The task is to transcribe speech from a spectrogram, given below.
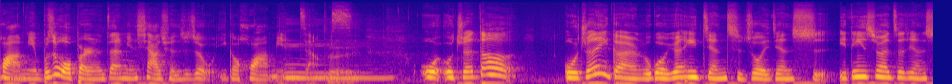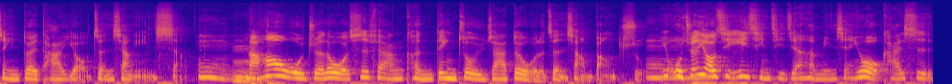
画面，不是我本人在那边下拳，是就有一个画面这样子。我我觉得，我觉得一个人如果愿意坚持做一件事，一定是因为这件事情对他有正向影响。嗯，然后我觉得我是非常肯定做瑜伽对我的正向帮助，因为我觉得尤其疫情期间很明显，因为我开始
